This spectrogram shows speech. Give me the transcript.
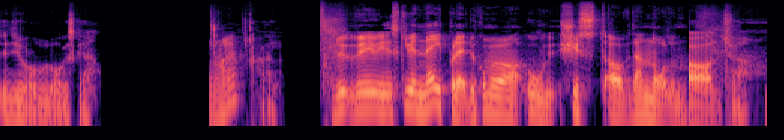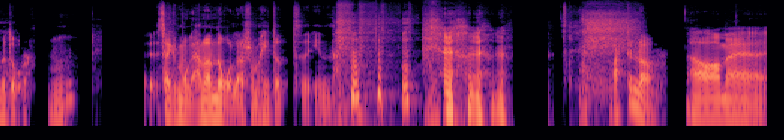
ideologiska Nej. skäl. Du, vi vi skriver nej på det. Du kommer vara okysst av den nålen Ja, det tror jag. om ett år. Mm. Säkert många andra nålar som har hittat in. Martin då? ja, men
